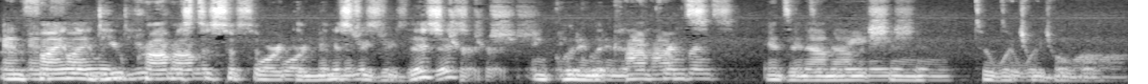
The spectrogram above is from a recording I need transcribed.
And finally, do you promise to support the ministries of this church, including the conference and denomination to which we belong?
